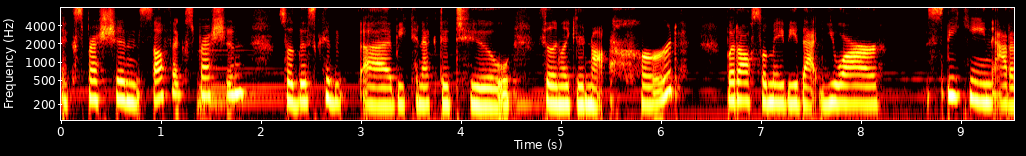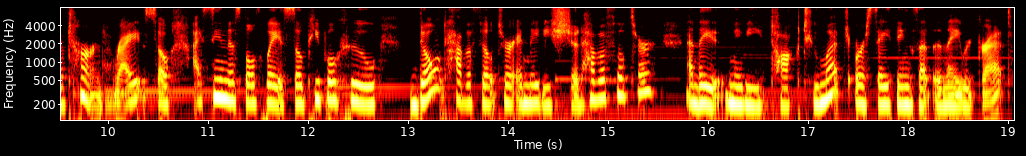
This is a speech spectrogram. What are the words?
expression, self expression. So, this could uh, be connected to feeling like you're not heard, but also maybe that you are speaking out of turn, right? So I've seen this both ways. So people who don't have a filter and maybe should have a filter and they maybe talk too much or say things that then they regret,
